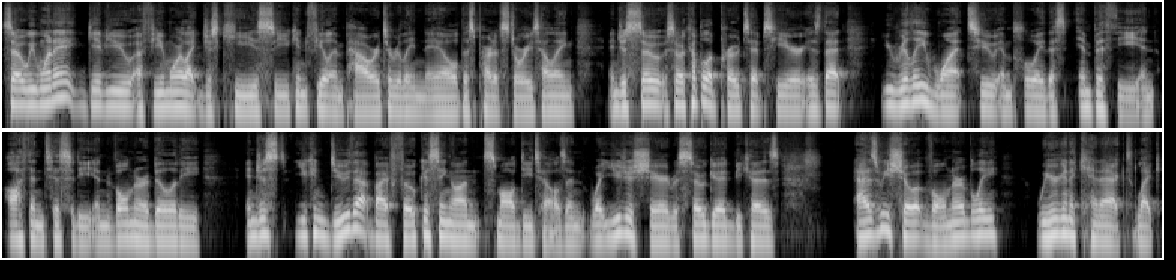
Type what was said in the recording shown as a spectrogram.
So we want to give you a few more like just keys so you can feel empowered to really nail this part of storytelling. And just so so a couple of pro tips here is that you really want to employ this empathy and authenticity and vulnerability and just you can do that by focusing on small details and what you just shared was so good because as we show up vulnerably we're going to connect like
